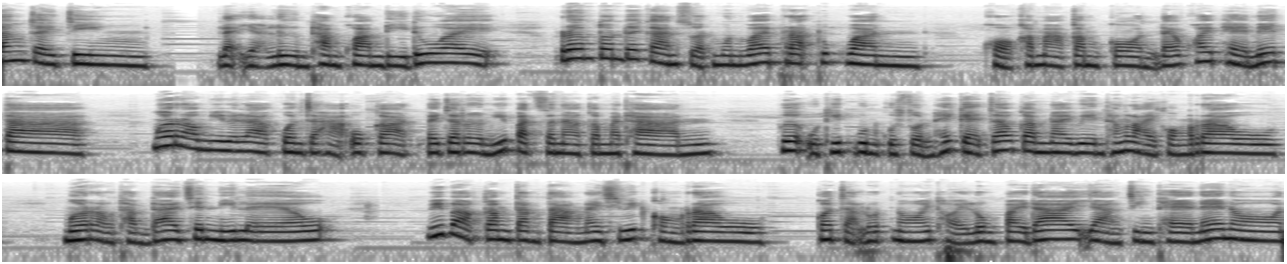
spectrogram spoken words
ตั้งใจจริง และอย่าลืมทำความดีด้วย เริ่มต้นด้วยการสวดมนต์ไหว้พระทุกวัน ขอขมากรรมก่อนแล้วค่อยแผ่เมตตา เมื่อเรามีเวลาควรจะหาโอกาสไปเจริญวิปัสสนากรรมฐาน เพื่ออุทิศบุญกุศลให้แก่เจ้ากรรมนายเวรทั้งหลายของเรา เมื่อเราทำได้เช่นนี้แล้ว วิบากกรรมต่างๆ ในชีวิตของเรา ก็จะลดน้อยถอยลงไปได้อย่างจริงแท้แน่นอน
